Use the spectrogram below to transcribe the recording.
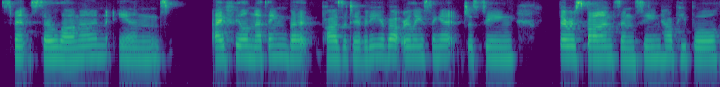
spent so long on. And I feel nothing but positivity about releasing it just seeing the response and seeing how people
